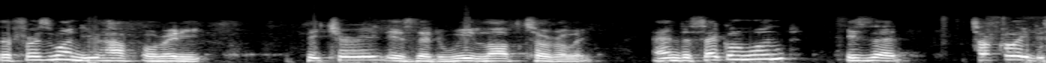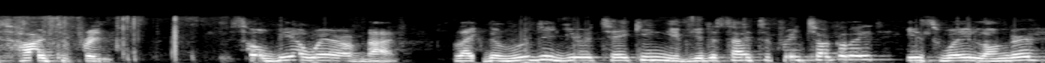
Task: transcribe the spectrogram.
The first one you have already picture is that we love chocolate. And the second one is that chocolate is hard to print. So be aware of that. Like the route that you're taking, if you decide to print chocolate, is way longer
